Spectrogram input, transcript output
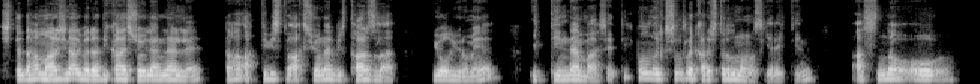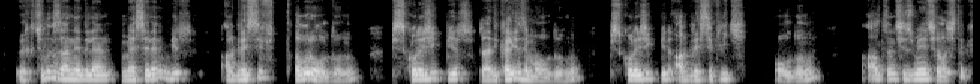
işte daha marjinal ve radikal söylemlerle, daha aktivist ve aksiyoner bir tarzla yol yürümeye ittiğinden bahsettik. Bunun ırkçılıkla karıştırılmaması gerektiğini, aslında o ırkçılık zannedilen meselenin bir agresif tavır olduğunu, psikolojik bir radikalizm olduğunu, psikolojik bir agresiflik olduğunu altını çizmeye çalıştık.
